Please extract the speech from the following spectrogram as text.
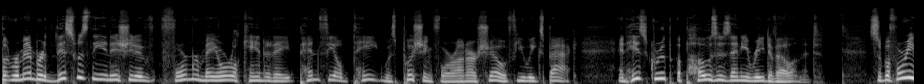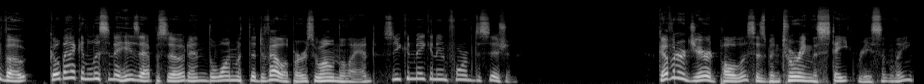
But remember, this was the initiative former mayoral candidate Penfield Tate was pushing for on our show a few weeks back, and his group opposes any redevelopment. So before you vote, go back and listen to his episode and the one with the developers who own the land so you can make an informed decision. Governor Jared Polis has been touring the state recently,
